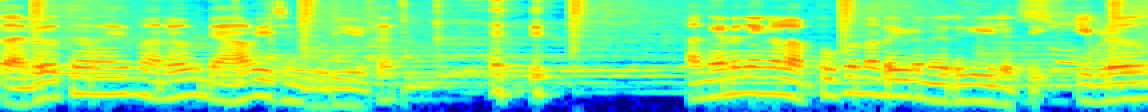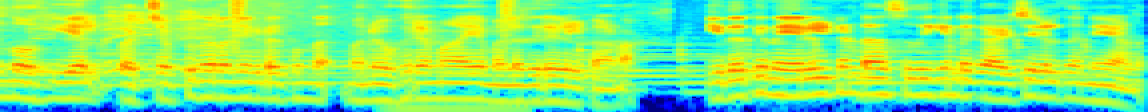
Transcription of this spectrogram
സ്ഥലത്താറായപ്പോൾ മനവും ആവേശം കൂടി കേട്ടോ അങ്ങനെ ഞങ്ങൾ അപ്പൂപ്പനടയുടെ നെറുകയിലെത്തി ഇവിടെ നിന്ന് നോക്കിയാൽ പച്ചപ്പ് നിറഞ്ഞു കിടക്കുന്ന മനോഹരമായ മലനിരകൾ കാണാം. ഇതൊക്കെ നേരിൽ കണ്ട് ആസ്വദിക്കേണ്ട കാഴ്ചകൾ തന്നെയാണ്.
